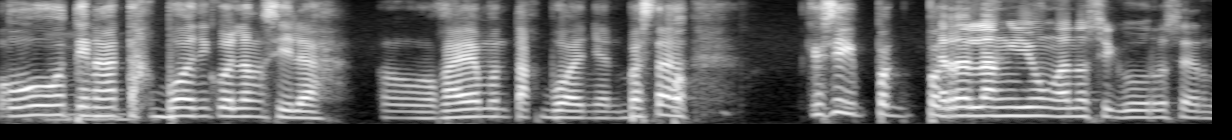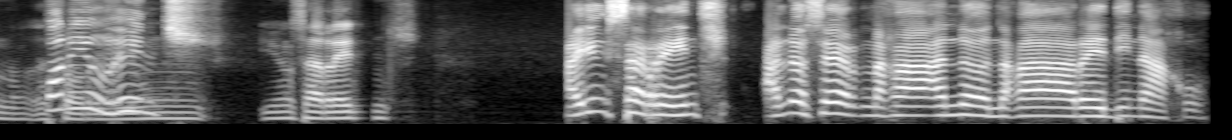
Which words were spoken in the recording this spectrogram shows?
Oo, Hmm. tinatakbuhan ko lang sila. Oo, kaya mong takbuhan yan. Basta, kasi pag, pag Pero lang yung ano siguro sir no. Paano Sorry, yung wrench? Yung, yung sa wrench. Ayun sa wrench, ano sir, naka ano, naka-ready na ako.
